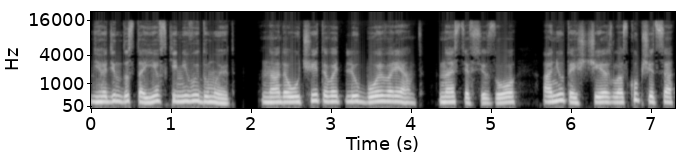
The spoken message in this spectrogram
ни один Достоевский не выдумает. Надо учитывать любой вариант. Настя в СИЗО, Анюта исчезла, скупщица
